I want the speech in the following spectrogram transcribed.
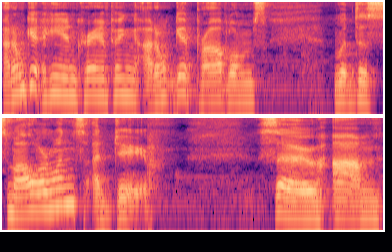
I don't get hand cramping, I don't get problems. With the smaller ones, I do. So um,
